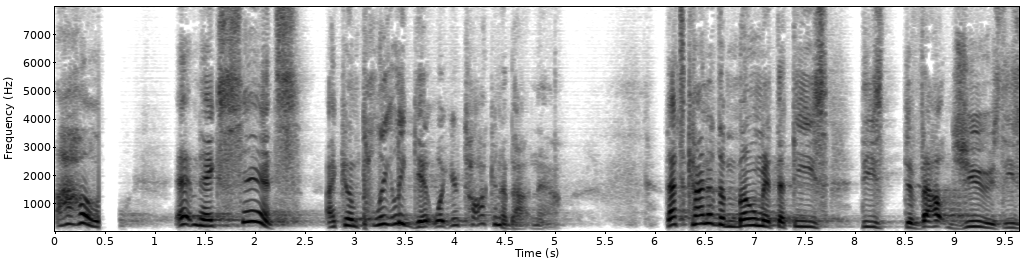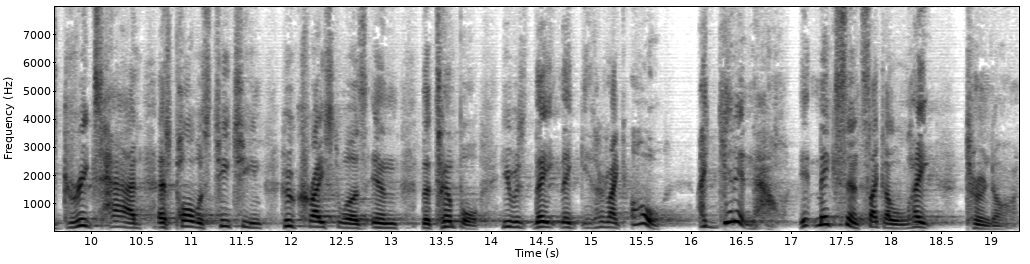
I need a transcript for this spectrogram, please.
oh, it makes sense. I completely get what you're talking about now. That's kind of the moment that these, these devout Jews, these Greeks had as Paul was teaching who Christ was in the temple. He was, they, they, they're like, oh, I get it now. It makes sense, like a light turned on.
